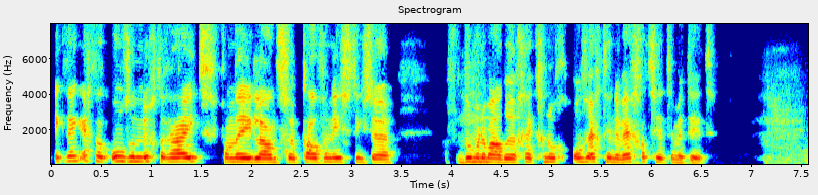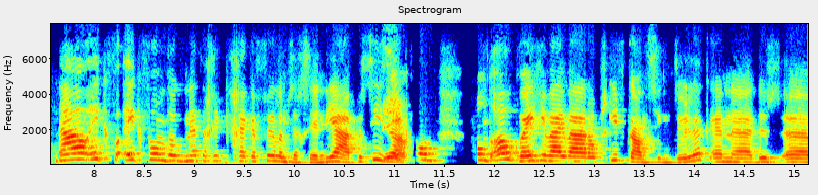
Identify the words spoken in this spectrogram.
ik denk echt dat onze nuchterheid van Nederlandse, Calvinistische, of doe me normaal door gek genoeg, ons echt in de weg gaat zitten met dit. Nou, ik, ik vond ook net een gek- gekke film, zegt Cindy. Ja, precies. Ja. Ik vond, vond ook, weet je, wij waren op skivakantie natuurlijk. En eh, dus eh,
